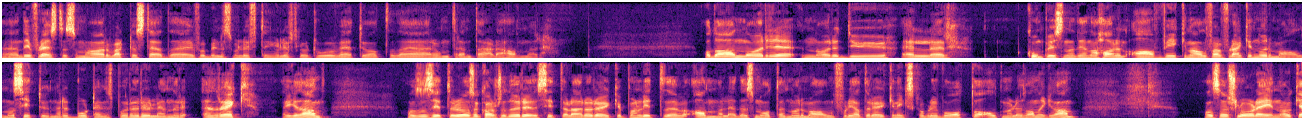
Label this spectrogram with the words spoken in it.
Eh, De fleste som har vært til stede i forbindelse med lufting i Luftgård 2, vet jo at det er omtrent der det havner. Og da, når, når du eller kompisene dine har en avvikende atferd, for det er ikke normalen å sitte under et bordtennisbord og rulle en, en røyk, ikke sant? Og så sitter du, og så kanskje du sitter der og røyker på en litt eh, annerledes måte enn normalen fordi at røyken ikke skal bli våt og alt mulig sånn, ikke sant? Og så slår det inn, OK,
